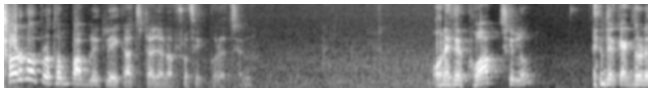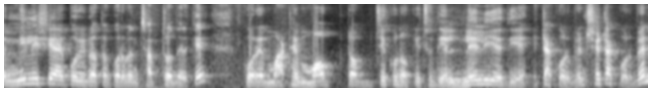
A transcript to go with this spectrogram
সর্বপ্রথম পাবলিকলি এই কাজটা যারা শফিক করেছেন। অনেকের খোয়াব ছিল এদেরকে এক ধরনের মিলিশিয়ায় পরিণত করবেন ছাত্রদেরকে, করে মাঠে মব টব যে কোনো কিছু দিয়ে লেলিয়ে দিয়ে এটা করবেন, সেটা করবেন,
